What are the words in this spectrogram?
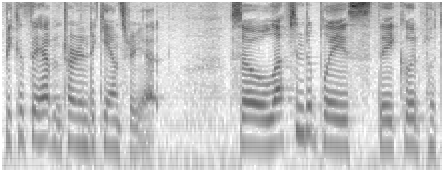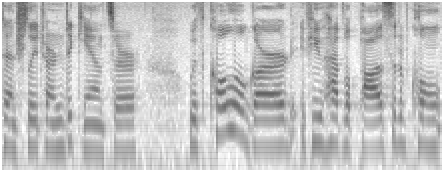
because they haven't turned into cancer yet. So left into place, they could potentially turn into cancer. With Cologuard, if you have a positive col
